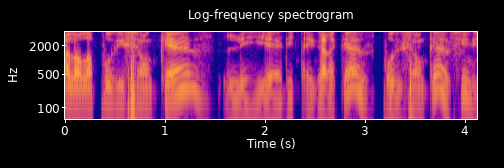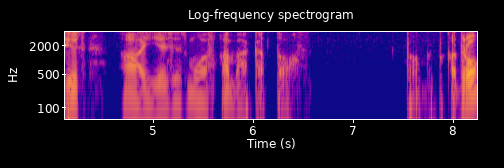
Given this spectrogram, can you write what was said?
alors la position 15 اللي هي هذيك égale à 15 position 15 فين جات ها هي جات موافقه مع 14 donc تقدروا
